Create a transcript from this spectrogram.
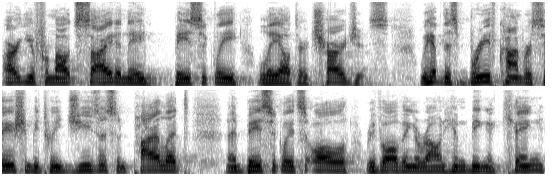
argue from outside, and they basically lay out their charges. We have this brief conversation between Jesus and Pilate, and basically it's all revolving around him being a king,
